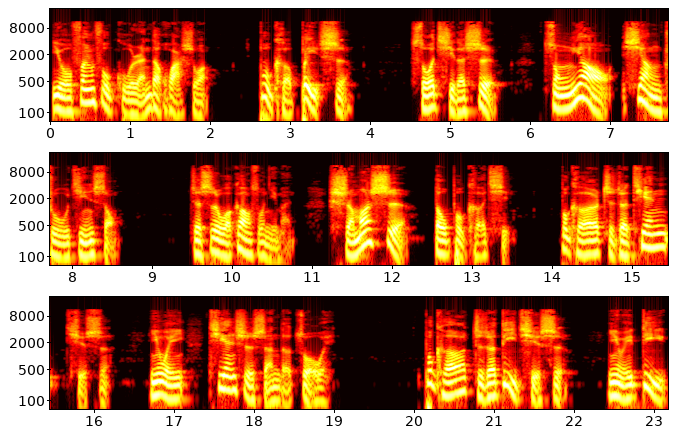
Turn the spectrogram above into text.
有吩咐古人的话说：“不可背誓，所起的事总要向主谨守。”只是我告诉你们。什么事都不可起，不可指着天起誓，因为天是神的座位；不可指着地起誓，因为地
